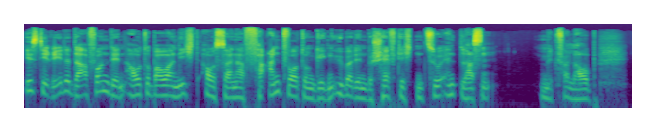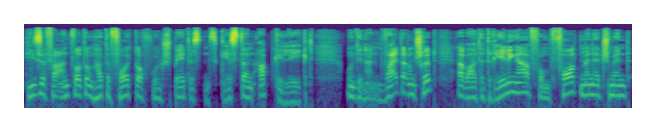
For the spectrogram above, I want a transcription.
ist die Rede davon, den Autobauer nicht aus seiner Verantwortung gegenüber den Beschäftigten zu entlassen. Mit Verlaub, diese Verantwortung hatte Ford doch wohl spätestens gestern abgelegt. Und in einem weiteren Schritt erwartet Rehlinger vom Ford-Management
